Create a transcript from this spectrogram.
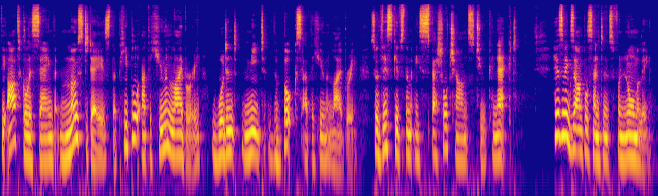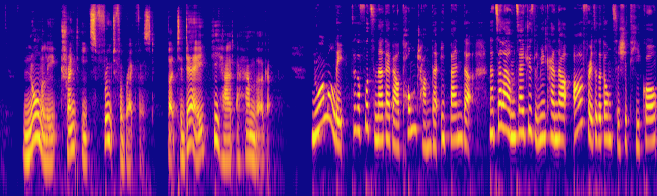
The article is saying that most days the people at the human library wouldn't meet the books at the human library, so this gives them a special chance to connect. Here's an example sentence for normally. Normally, Trent eats fruit for breakfast, but today he had a hamburger. Normally 这个副词呢，代表通常的、一般的。那再来，我们在句子里面看到 offer 这个动词是提供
